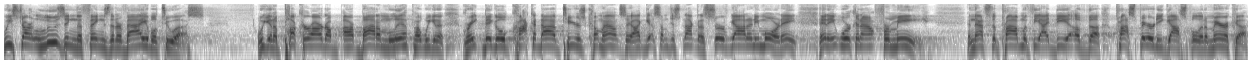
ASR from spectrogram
we start losing the things that are valuable to us? We gonna pucker our, our bottom lip? Are we gonna great big old crocodile tears come out and say, I guess I'm just not gonna serve God anymore? It ain't, it ain't working out for me. And that's the problem with the idea of the prosperity gospel in America.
